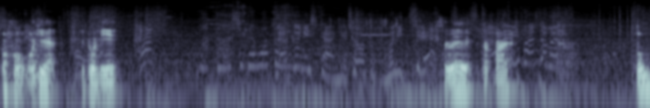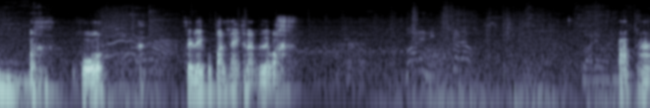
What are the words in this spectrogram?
โอ้โหเฮียไอตัวนี้ เซเล่จัดไป ตุ้มโหเซเล่กูปันแรงขนาดนั้นเลยวะปรับฮะ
